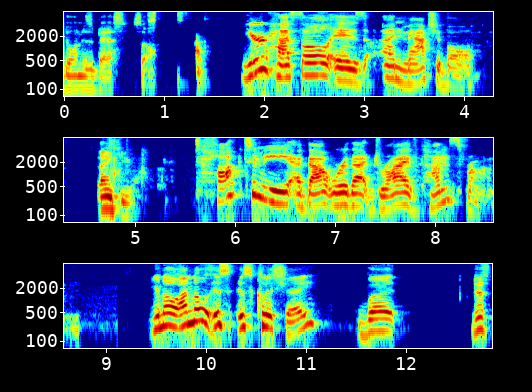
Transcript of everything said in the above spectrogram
doing his best. So your hustle is unmatchable. Thank you. Talk to me about where that drive comes from. You know, I know it's it's cliche, but just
